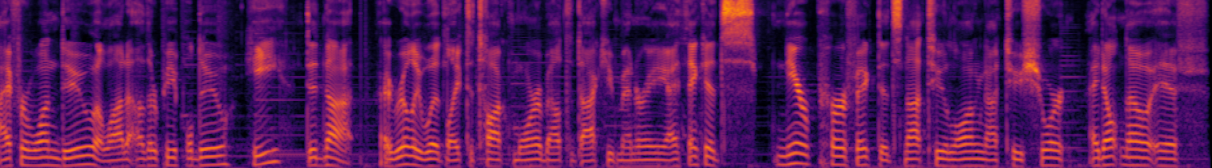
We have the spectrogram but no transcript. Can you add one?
I, for one, do, a lot of other people do. He did not. I really would like to talk more about the documentary. I think it's near perfect. It's not too long, not too short. I don't know if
